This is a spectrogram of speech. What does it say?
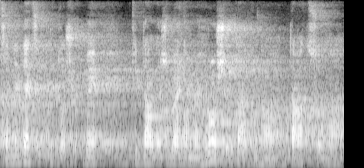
це не йдеться про те, щоб ми кидали жменями гроші так, на тацу, на,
